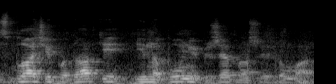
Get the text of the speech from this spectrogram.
сплачує податки і наповнює бюджет нашої громади.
